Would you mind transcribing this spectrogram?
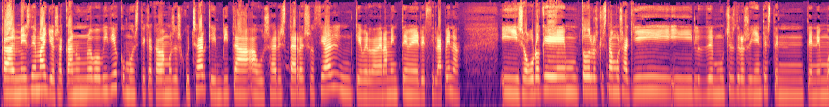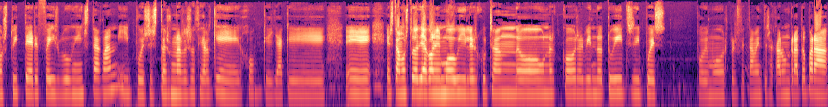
Cada mes de mayo sacan un nuevo vídeo como este que acabamos de escuchar que invita a usar esta red social que verdaderamente merece la pena. Y seguro que todos los que estamos aquí y de muchos de los oyentes ten- tenemos Twitter, Facebook, Instagram y pues esta es una red social que, jo, que ya que eh, estamos todo el día con el móvil escuchando unas cosas, viendo tweets y pues podemos perfectamente sacar un rato para,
